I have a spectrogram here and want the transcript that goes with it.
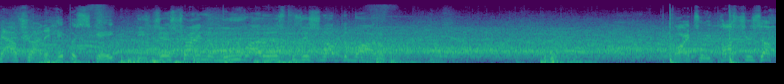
Now trying to hip escape. He's just trying to move out of his position off the bottom. All right, so he postures up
